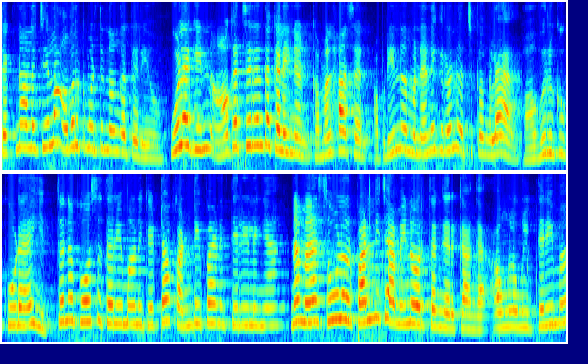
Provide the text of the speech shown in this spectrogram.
டெக்னாலஜி எல்லாம் அவருக்கு மட்டும்தாங்க தெரியும். உலகின் ஆகச்சிறந்த கலைஞன் கமல்ஹாசன் அப்படின்னு நம்ம நினைக்கிறோம்னு வச்சுக்கோங்களேன். அவருக்கு கூட இத்தனை போஸ் தெரியுமான்னு கேட்டா கண்டிப்பா எனக்கு தெரியலைங்க. நம்ம சூலூர் பழனிசாமின்னு ஒருத்தங்க இருக்காங்க. அவங்கள உங்களுக்கு தெரியுமா?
